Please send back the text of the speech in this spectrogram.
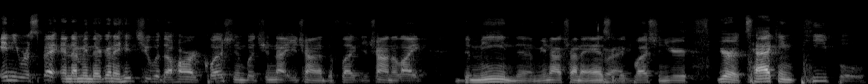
any respect. And I mean, they're gonna hit you with a hard question, but you're not. You're trying to deflect. You're trying to like demean them. You're not trying to answer the question. You're you're attacking people,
